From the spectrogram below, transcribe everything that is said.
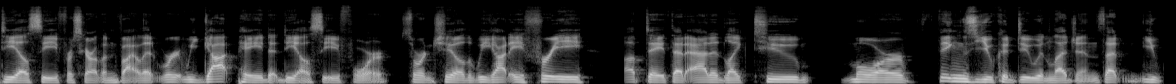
DLC for Scarlet and Violet. We're, we got paid DLC for Sword and Shield. We got a free update that added like two more things you could do in Legends that you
